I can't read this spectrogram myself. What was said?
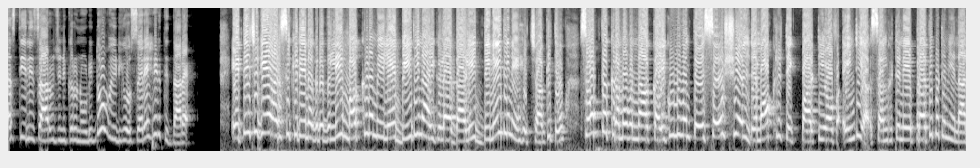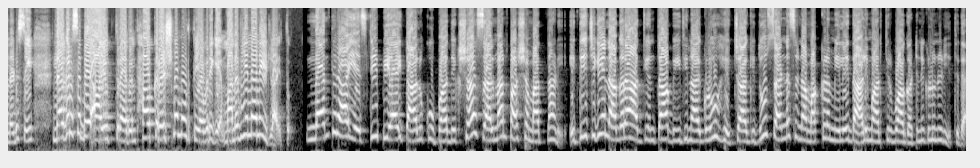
ರಸ್ತೆಯಲ್ಲಿ ಸಾರ್ವಜನಿಕರು ನೋಡಿದ್ದು ವಿಡಿಯೋ ಸೆರೆ ಹಿಡಿದಿದ್ದಾರೆ. ಇತ್ತೀಚೆಗೆ ಅರಸಕೆರೆ ನಗರದಲ್ಲಿ ಮಕ್ಕಳ ಮೇಲೆ ಬೀದಿ ನಾಯಿಗಳ ದಾಳಿ ದಿನೇ ದಿನೇ ಹೆಚ್ಚಾಗಿದ್ದು, ಸೂಕ್ತ ಕ್ರಮವನ್ನ ಕೈಗೊಳ್ಳುವಂತೆ social democratic party of India ಸಂಘಟನೆ ಪ್ರತಿಭಟನೆಯನ್ನ ನಡೆಸಿ ನಗರಸಭೆ ಆಯುಕ್ತರಾದಂತಹ ಕೃಷ್ಣಮೂರ್ತಿ ಅವರಿಗೆ ಮನವಿಯನ್ನ ನೀಡಲಾಯಿತು. ನಂತರ ಎಸ್ಡಿಪಿಐ ತಾಲೂಕು ಉಪಾಧ್ಯಕ್ಷ ಸಲ್ಮಾನ್ ಪಾಷಾ ಮಾತನಾಡಿ, ಇತ್ತೀಚೆಗೆ ನಗರಾದ್ಯಂತ ಬೀದಿ ನಾಯಿಗಳು ಹೆಚ್ಚಾಗಿದ್ದು ಸಣ್ಣ ಸಣ್ಣ ಮಕ್ಕಳ ಮೇಲೆ ದಾಳಿ ಮಾಡುತ್ತಿರುವ ಘಟನೆಗಳು ನಡೆಯುತ್ತಿದೆ.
